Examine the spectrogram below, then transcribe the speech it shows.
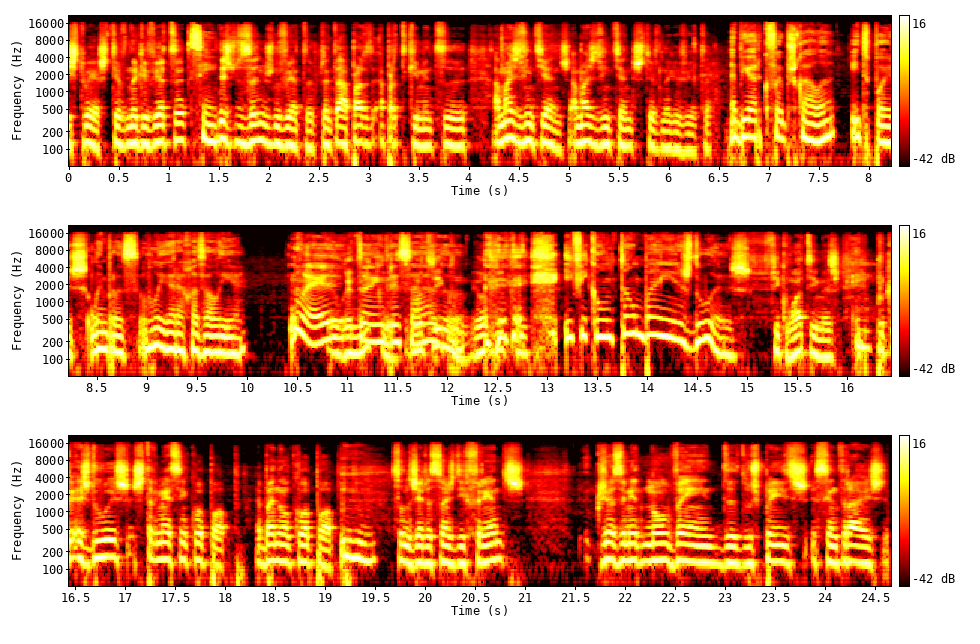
isto é, esteve na gaveta Sim. desde os anos 90. Portanto, há, há praticamente há mais de 20 anos. Há mais de 20 anos esteve na gaveta. A Björk foi buscá-la e depois lembrou-se: vou ligar a Rosalia. Não é? É grande tão engraçado. é é e ficam tão bem as duas. Ficam ótimas, porque as duas estremecem com a pop, abanam com a pop. Uhum. São de gerações diferentes. Curiosamente, não vêm de- dos países centrais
